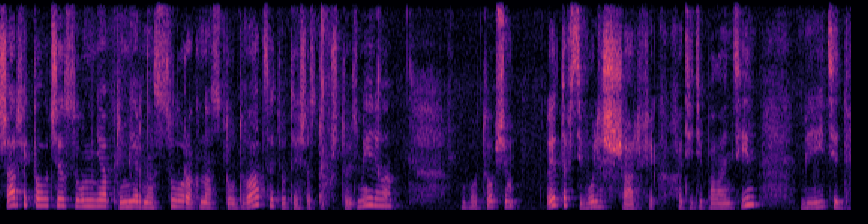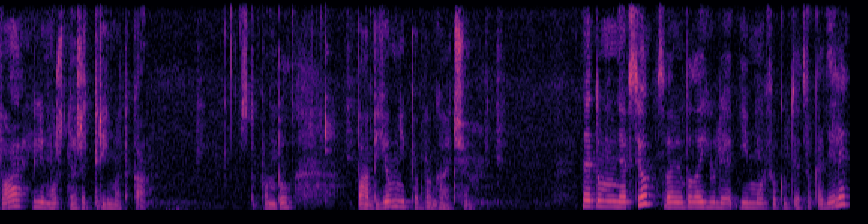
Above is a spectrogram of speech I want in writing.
Шарфик получился у меня примерно 40 на 120, вот я сейчас только что измерила. Вот, в общем, это всего лишь шарфик. Хотите палантин, берите два или может даже три мотка, чтобы он был пообъемнее, побогаче. На этом у меня все. С вами была Юлия и мой факультет рукоделия.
